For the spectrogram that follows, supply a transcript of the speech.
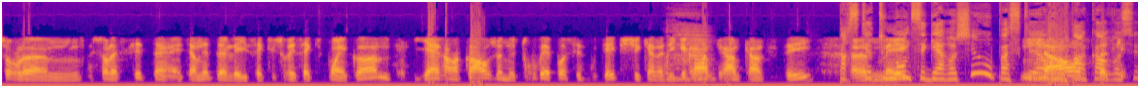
sur le sur le site internet de l'ESAQ, sur ESAQ.com. Hier encore, je ne trouvais pas cette bouteille, puis je sais qu'il y en a des ah. grandes, grandes quantités. Parce que euh, tout le monde s'est garoché ou parce qu'on n'a pas encore reçu?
